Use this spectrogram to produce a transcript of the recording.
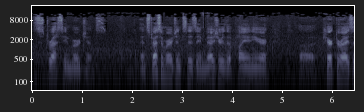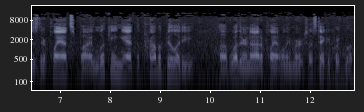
stress emergence. And stress emergence is a measure that Pioneer uh, characterizes their plants by looking at the probability of whether or not a plant will emerge. Let's take a quick look.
